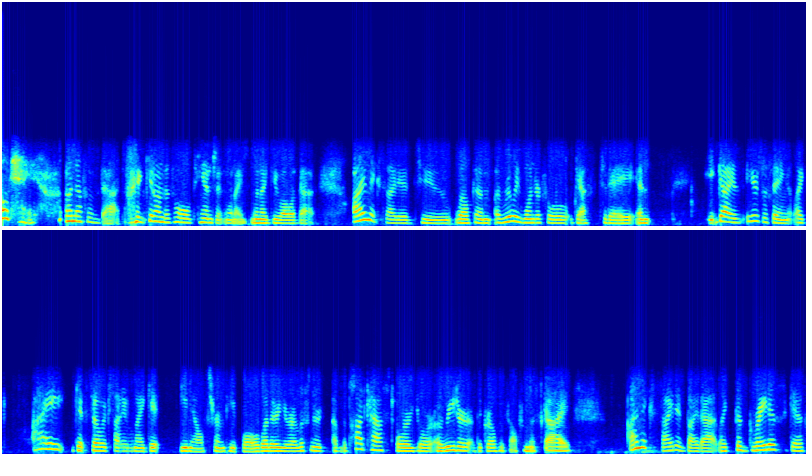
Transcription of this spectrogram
Okay, enough of that. I get on this whole tangent when I when I do all of that. I'm excited to welcome a really wonderful guest today. And guys, here's the thing: like, I get so excited when I get emails from people, whether you're a listener of the podcast or you're a reader of The Girl Who Fell from the Sky. I'm excited by that. Like the greatest gift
